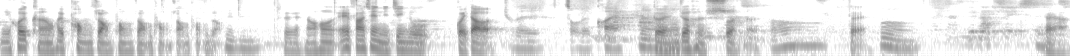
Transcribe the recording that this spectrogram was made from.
你会可能会碰撞、碰撞、碰撞、碰撞，嗯嗯，对，然后哎发现你进入轨道了，就会走得快。嗯。对，你就很顺了，哦。对，嗯，对啊，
